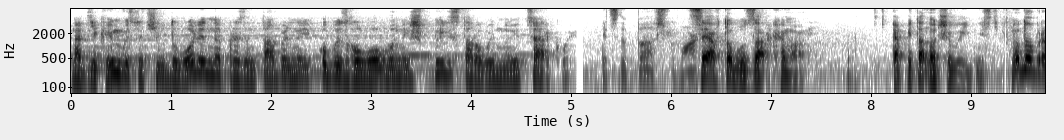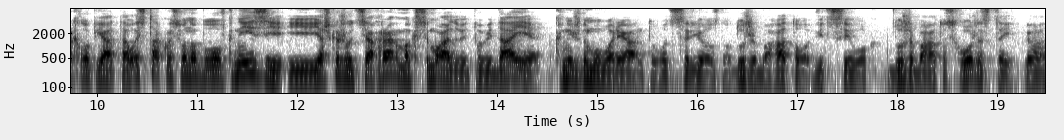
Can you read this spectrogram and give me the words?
над яким височив доволі непрезентабельний обезголовлений шпиль старовинної церкви. Це автобус з Архема. Капітан очевидність. Ну добре, хлоп'ята, ось так ось воно було в книзі, і я ж кажу, ця гра максимально відповідає книжному варіанту. От серйозно, дуже багато відсилок, дуже багато схожостей. Е,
